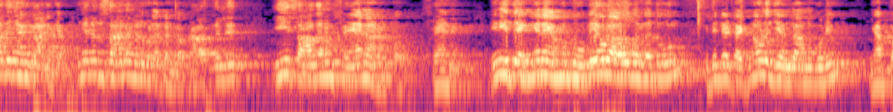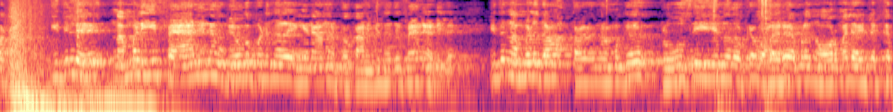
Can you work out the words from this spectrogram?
ആദ്യം ഞാൻ കാണിക്കാം. ഇങ്ങനെ ഒരു സാധനം നിങ്ങൾ ഇവിടെ കണ്ടോ? കാരണത്തിൽ ഈ സാധനം ഫാനാണ് കേട്ടോ. ഫാന് ഇനി ഇത് എങ്ങനെ നമുക്ക് ഉപയോഗമാവുന്നുള്ളതും ഇതിന്റെ ടെക്നോളജി എന്താണെന്ന് കൂടിയും ഞാൻ കാണിക്കാം ഇതിൽ നമ്മൾ ഈ ഫാനിനെ ഉപയോഗപ്പെടുന്നത് എങ്ങനെയാണ് കേട്ടോ കാണിക്കുന്നത്? ഫാൻ അടിയിൽ ഇത് നമ്മൾ നമുക്ക് ക്ലോസ് ചെയ്യുന്നതൊക്കെ വളരെ നമ്മൾ നോർമൽ ആയിട്ടൊക്കെ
